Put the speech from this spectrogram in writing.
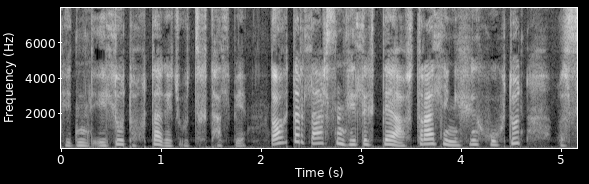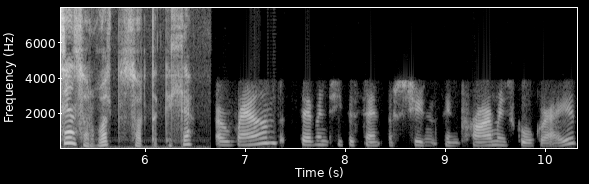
тэдэнд илүү тухтай гэж үзэх тал бий. Доктор Ларсон хэлэхдээ Австралийн ихэнх хүүхдүүд улсын сургуульд сурдаг гэлээ around 70% of students in primary school grade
